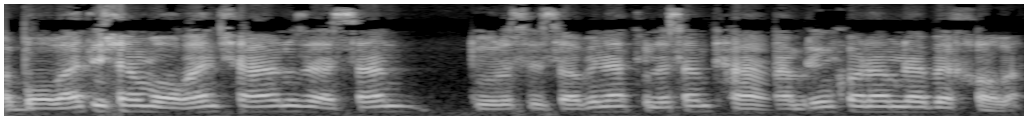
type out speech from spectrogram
و بابتش هم واقعا چند روز اصلا درست حسابی نتونستم تمرین کنم نه بخوابم.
